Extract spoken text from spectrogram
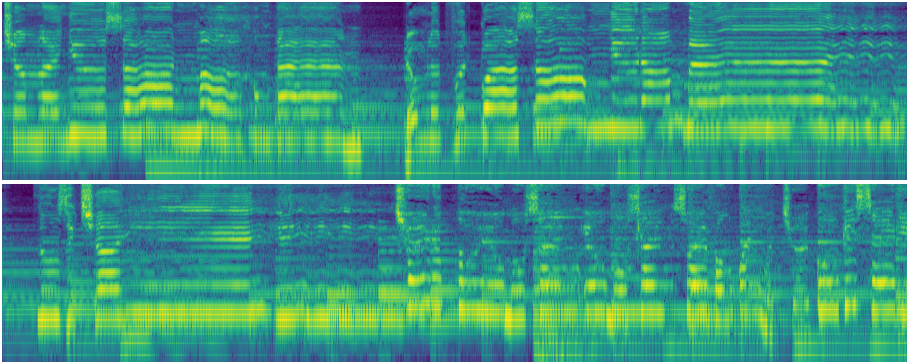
chậm lại như giấc mơ không tan. Động lực vượt qua sóng như đam mê. Luôn rực cháy. Trái đất tôi yêu màu xanh, yêu màu xanh. Xoay vòng quanh mặt trời, cô viết xe đi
